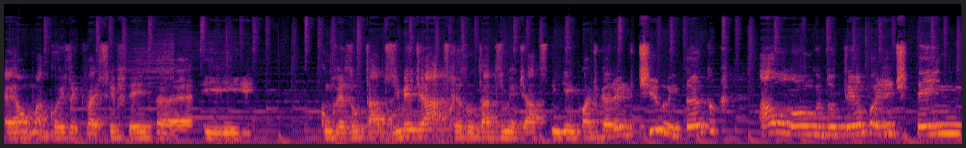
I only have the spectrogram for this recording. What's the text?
é uma coisa que vai ser feita é, e com resultados imediatos. Resultados imediatos ninguém pode garantir, no entanto, ao longo do tempo a gente tem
